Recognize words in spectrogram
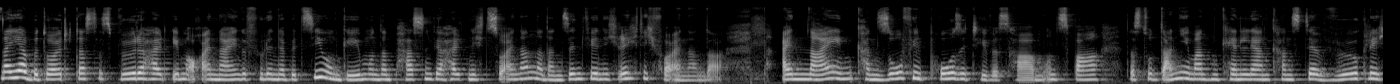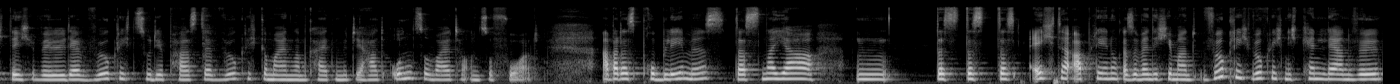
naja, bedeutet das, das würde halt eben auch ein Nein-Gefühl in der Beziehung geben und dann passen wir halt nicht zueinander, dann sind wir nicht richtig voreinander. Ein Nein kann so viel Positives haben. Und zwar, dass du dann jemanden kennenlernen kannst, der wirklich dich will, der wirklich zu dir passt, der wirklich Gemeinsamkeiten mit dir hat und so weiter und so fort. Aber das Problem ist, dass, naja, mm, dass das, das echte Ablehnung, also wenn dich jemand wirklich, wirklich nicht kennenlernen will,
